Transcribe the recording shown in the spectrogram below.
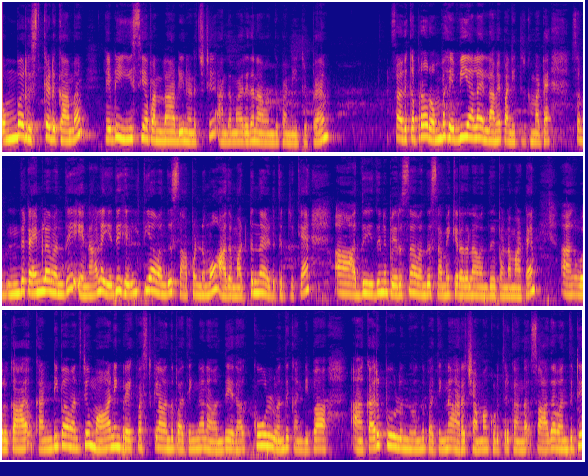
ரொம்ப ரிஸ்க் எடுக்காமல் எப்படி ஈஸியாக பண்ணலாம் அப்படின்னு நினச்சிட்டு அந்த மாதிரி தான் நான் வந்து பண்ணிகிட்ருப்பேன் ஸோ அதுக்கப்புறம் ரொம்ப ஹெவியாலாம் எல்லாமே பண்ணிகிட்டு இருக்க மாட்டேன். ஸோ இந்த டைமில் வந்து என்னால் எது ஹெல்த்தியாக வந்து சாப்பிட்ணுமோ அதை மட்டும்தான் எடுத்துகிட்ருக்கேன் அது இதுன்னு பெருசாக வந்து சமைக்கிறதெல்லாம் வந்து பண்ண மாட்டேன். ஒரு கா கண்டிப்பாக வந்துட்டு மார்னிங் பிரேக்ஃபாஸ்ட்டுக்கெலாம் வந்து பார்த்திங்கன்னா நான் வந்து ஏதாவது கூழ் வந்து கண்டிப்பாக கருப்பு உளுந்து வந்து பார்த்திங்கன்னா அரைச்சி அம்மா கொடுத்துருக்காங்க. ஸோ அதை வந்துட்டு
